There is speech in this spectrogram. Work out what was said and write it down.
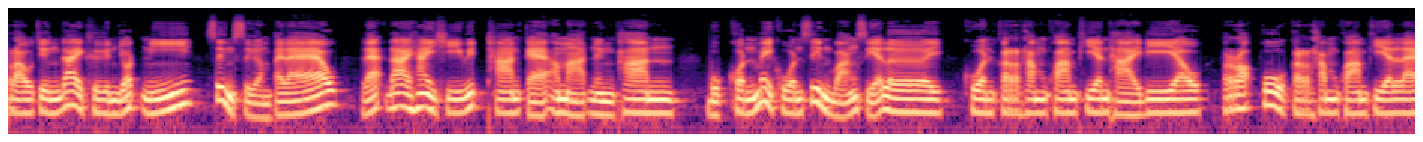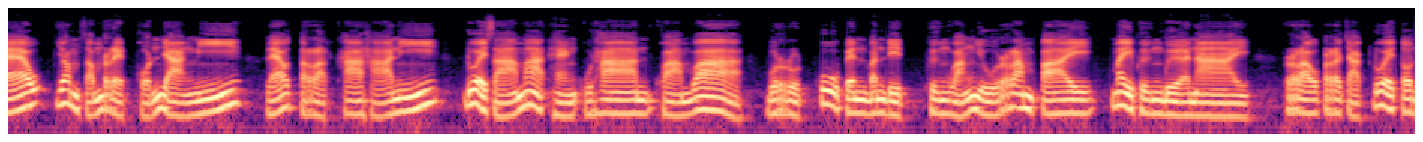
เราจึงได้คืนยศนี้ ซึ่งเสื่อมไปแล้ว และได้ให้ชีวิตทานแก่อมาตหนึ่งพันบุคคลไม่ควรสิ้นหวังเสียเลย ควรกระทำความเพียรถ่ายเดียว เพราะผู้กระทำความเพียรแล้วย่อมสำเร็จผลอย่างนี้ แล้วตรัสคาถานี้ด้วยสามารถแห่งอุทาน ความว่าบุรุษผู้เป็นบัณฑิตพึงหวังอยู่ร่ำไป ไม่พึงเบื่อนาย เราประจักษ์ด้วยตน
